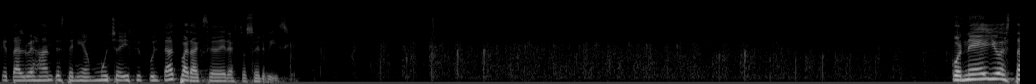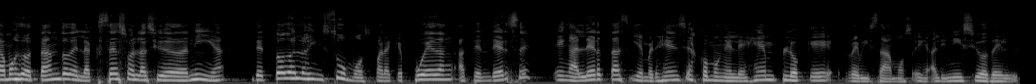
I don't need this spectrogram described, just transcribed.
que tal vez antes tenían mucha dificultad para acceder a estos servicios. Con ello estamos dotando del acceso a la ciudadanía de todos los insumos para que puedan atenderse en alertas y emergencias, como en el ejemplo que revisamos al inicio de,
